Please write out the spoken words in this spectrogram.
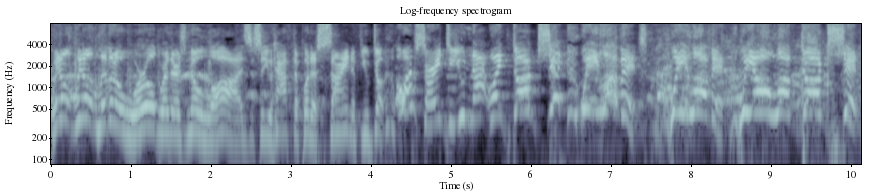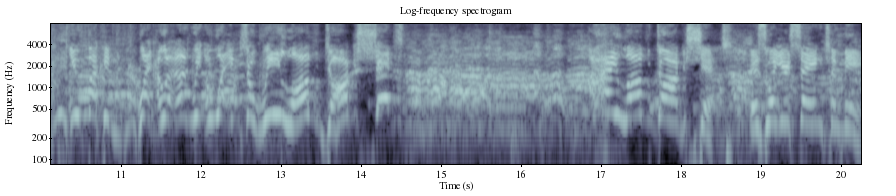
We don't we don't live in a world where there's no laws, so you have to put a sign if you don't. Oh, I'm sorry. Do you not like dog shit? We love it. We love it. We all love dog shit. You fucking what? Uh, uh, we, what? So we love dog shit. I love dog shit. Is what you're saying to me?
